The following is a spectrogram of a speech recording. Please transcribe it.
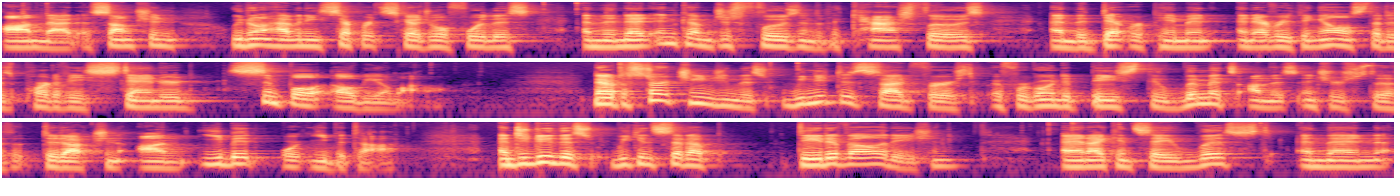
on that assumption. We don't have any separate schedule for this and the net income just flows into the cash flows and the debt repayment and everything else that is part of a standard, simple LBO model. Now to start changing this, we need to decide first if we're going to base the limits on this interest deduction on EBIT or EBITDA. And to do this, we can set up data validation and I can say list and then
